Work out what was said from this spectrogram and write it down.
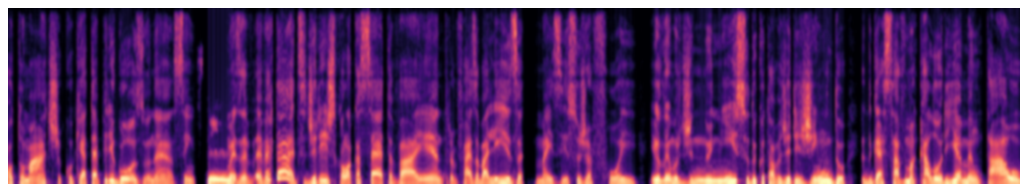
automático, que é até perigoso, né? Assim. Sim. Mas é, é, verdade, se dirige, se coloca a seta, vai, entra, faz a baliza. Mas isso já foi. Eu lembro de no início do que eu tava dirigindo, gastava uma caloria mental,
